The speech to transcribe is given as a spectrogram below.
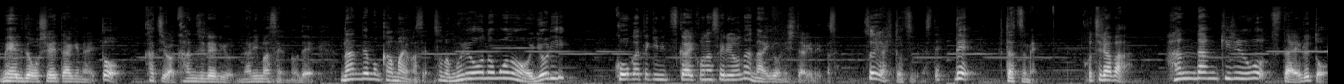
メールで教えてあげないと価値は感じれるようになりませんので何でも構いません。その無料のものをより効果的に使いこなせるような内容にしてあげてください。それが1つ目ですね。で2つ目。こちらは判断基準を伝えると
